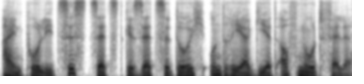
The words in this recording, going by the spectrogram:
Ein Polizist setzt Gesetze durch und reagiert auf Notfälle.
